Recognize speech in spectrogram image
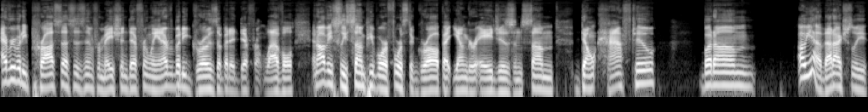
everybody processes information differently and everybody grows up at a different level. And obviously some people are forced to grow up at younger ages and some don't have to. But um oh yeah, that actually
